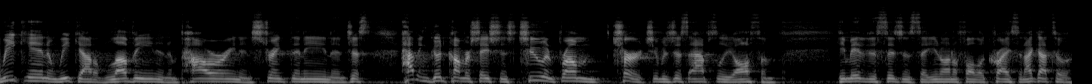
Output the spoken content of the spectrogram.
week in and week out of loving and empowering and strengthening and just having good conversations to and from church. It was just absolutely awesome. He made a decision to say, you know, I want to follow Christ. And I got to,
